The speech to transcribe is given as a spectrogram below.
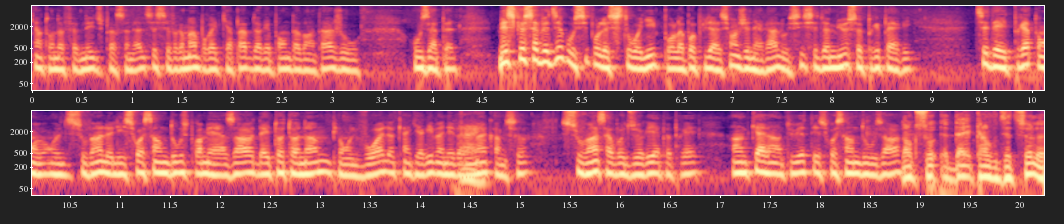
quand on a fait venir du personnel. C'est vraiment pour être capable de répondre davantage aux, aux appels. Mais ce que ça veut dire aussi pour le citoyen, pour la population en général aussi, c'est de mieux se préparer. Tu sais, d'être prête, on, on le dit souvent, là, les 72 premières heures, d'être autonome, puis on le voit là, quand il arrive un événement Ouais. comme ça. Souvent, ça va durer à peu près entre 48 et 72 heures. Donc, dès- quand vous dites ça, là,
